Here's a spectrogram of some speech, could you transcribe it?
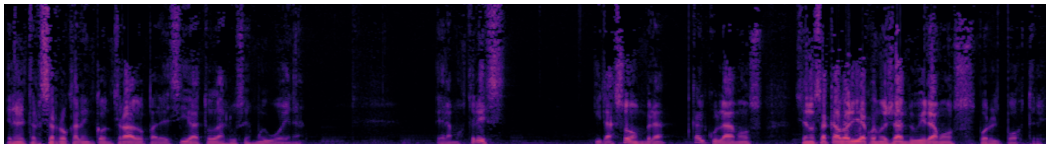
en el tercer local encontrado, parecía a todas luces muy buena. éramos tres. Y la sombra, calculamos, se nos acabaría cuando ya anduviéramos por el postre.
